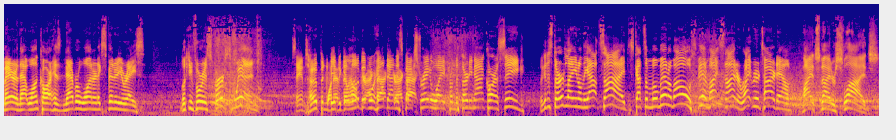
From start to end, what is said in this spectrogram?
Mayer in that one car has never won an Xfinity race. Looking for his first win. Sam's hoping to be able to get a little bit more help down this back back. straightaway from the 39 car of Sieg. Look at this third lane on the outside. It's got some momentum. Oh, spin. Myatt Snider, right rear tire down. Myatt Snider slides.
